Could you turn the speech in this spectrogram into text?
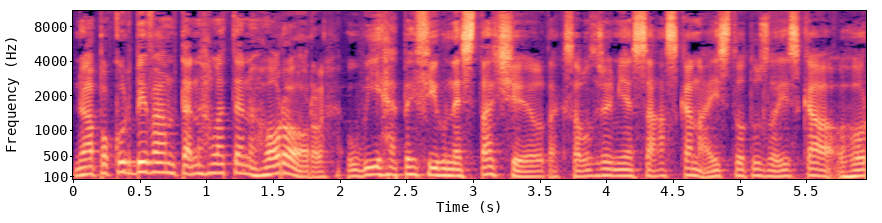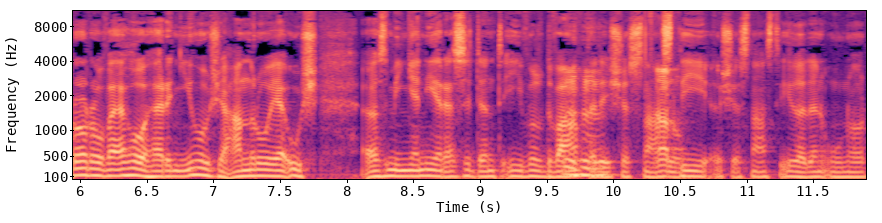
No a pokud by vám tenhle ten horor We Happy Few nestačil, tak samozřejmě sázka na jistotu z hlediska hororového herního žánru je už eh, zmíněný Resident Evil 2, mm-hmm. tedy 16. 16. leden únor,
